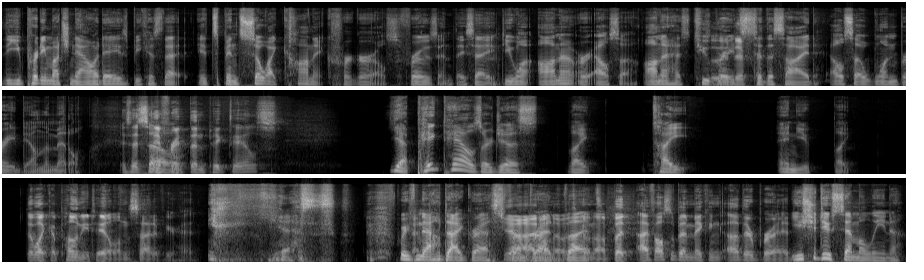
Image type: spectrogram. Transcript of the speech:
you pretty much nowadays because that it's been so iconic for girls. Frozen. They say, Mm. "Do you want Anna or Elsa?" Anna has two So braids to the side. Elsa one braid down the middle. Is that so- different than pigtails? Yeah, pigtails are just like tight, and you like They're like a ponytail on the side of your head. yes. We've now digressed Yeah, from bread, don't know what's but. But I've also been making other bread. you should do semolina.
